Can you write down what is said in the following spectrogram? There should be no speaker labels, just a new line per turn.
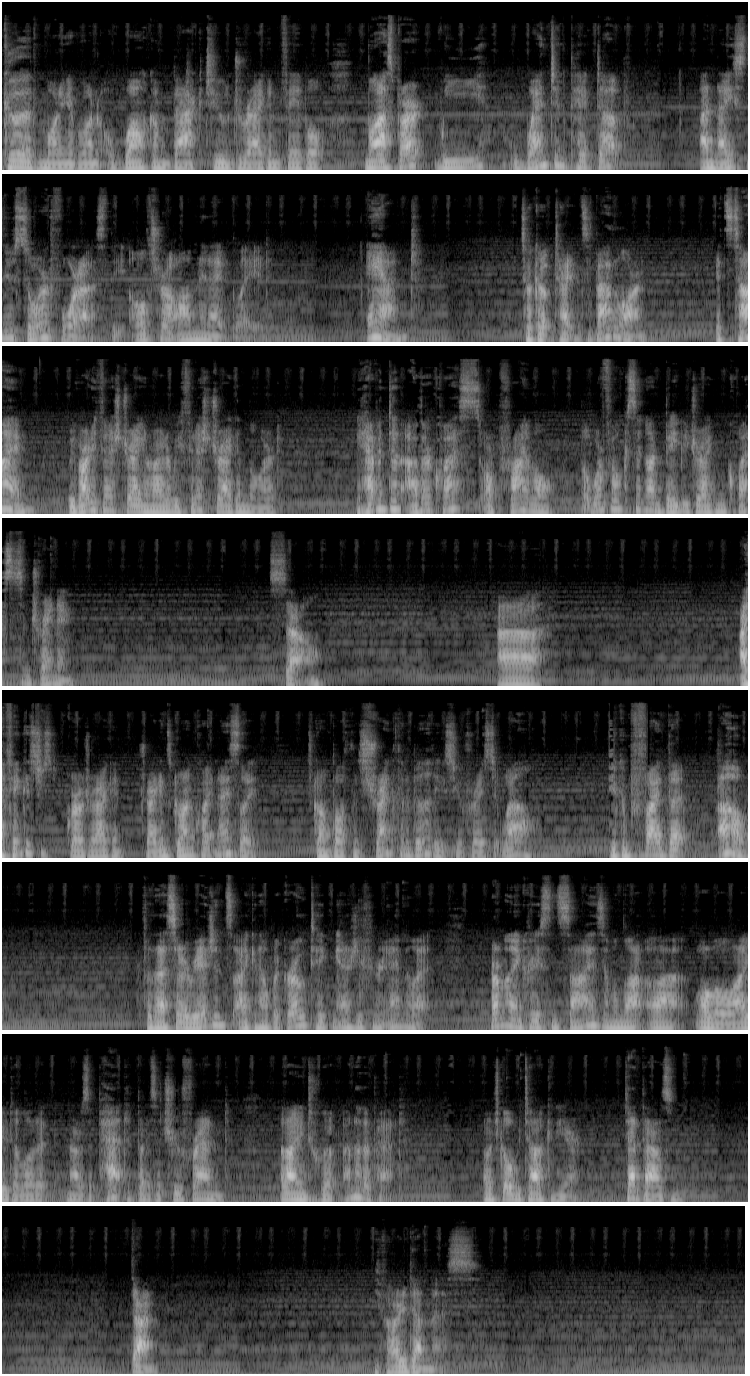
Good morning, everyone. Welcome back to Dragon Fable. In the last part, we went and picked up a nice new sword for us, the Ultra Omni Knight Blade, and took out Titans of Battleon. It's time. We've already finished Dragon Rider, we finished Dragon Lord. We haven't done other quests or Primal, but we're focusing on Baby Dragon quests and training. So, uh, I think it's just grow dragon. Dragon's growing quite nicely. It's grown both in strength and abilities. You've raised it well. If you can provide the... Oh! For the necessary reagents, I can help it grow, taking energy from your amulet. Permanently increase in size and will not allow, will allow you to load it not as a pet, but as a true friend, allowing you to equip another pet. How much gold are we talking here? 10,000. Done. You've already done this.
